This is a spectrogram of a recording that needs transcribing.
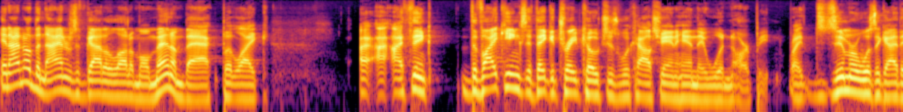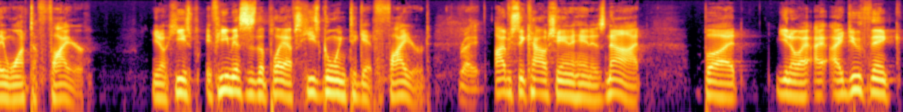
And I know the Niners have got a lot of momentum back, but like I, I think the Vikings, if they could trade coaches with Kyle Shanahan, they wouldn't heartbeat. Right? Zimmer was a guy they want to fire. You know, he's if he misses the playoffs, he's going to get fired. Right. Obviously, Kyle Shanahan is not, but you know, I, I do think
